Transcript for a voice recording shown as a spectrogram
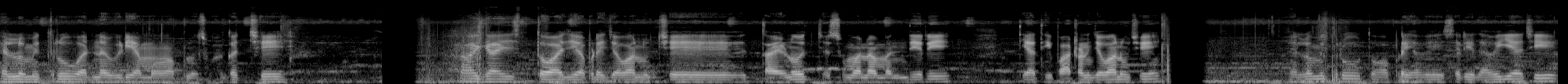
હેલો મિત્રો, આજના વિડીયામાં આપનું સ્વાગત છે. હા ગાઈસ તો આજે આપણે જવાનું છે તાયણોજ જસુમાના મંદિરે. ત્યાંથી પાટણ જવાનું છે. હેલો મિત્રો, તો આપણે હવે શરીર આવી ગયા છીએ.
